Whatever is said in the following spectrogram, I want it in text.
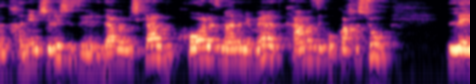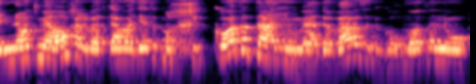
בתכנים שלי, שזה ירידה במשקל, וכל הזמן אני אומרת כמה זה כל כך חשוב ליהנות מהאוכל ועד כמה הדיאטות מרחיקות אותנו מהדבר הזה וגורמות לנו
